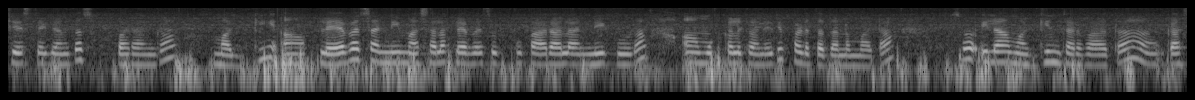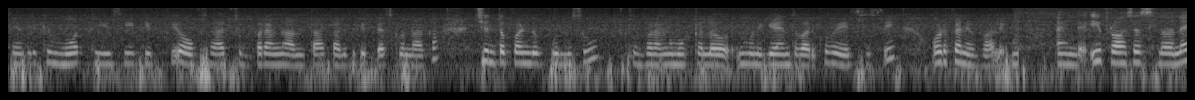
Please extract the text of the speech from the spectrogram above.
చేస్తే కనుక శుభ్రంగా మగ్గి ఆ ఫ్లేవర్స్ అన్నీ మసాలా ఫ్లేవర్స్ ఉప్పు కారాలు అన్నీ కూడా ఆ ముక్కలకి అనేది పడుతుంది అన్నమాట సో ఇలా మగ్గిన తర్వాత కాసేపటికి మూత తీసి తిప్పి ఒకసారి శుభ్రంగా అంతా కలిపి తిప్పేసుకున్నాక చింతపండు పులుసు శుభ్రంగా ముక్కలు మునిగేంత వరకు వేసేసి ఉడకనివ్వాలి. అండ్ ఈ ప్రాసెస్లోనే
